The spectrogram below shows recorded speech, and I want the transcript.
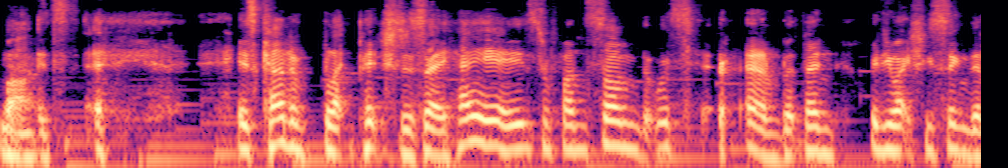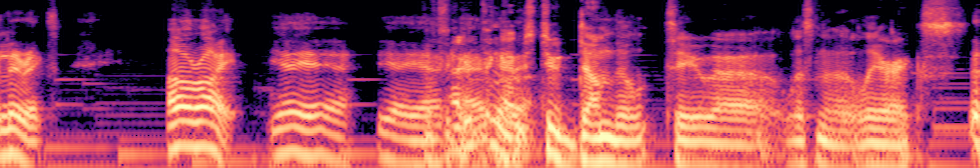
Well, yeah. it's it's kind of like pitch to say, "Hey, it's a fun song that we'll sit around," but then when you actually sing the lyrics, all right, yeah, yeah, yeah, yeah, yeah. It's a good thing I was too dumb to, to uh, listen to the lyrics.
